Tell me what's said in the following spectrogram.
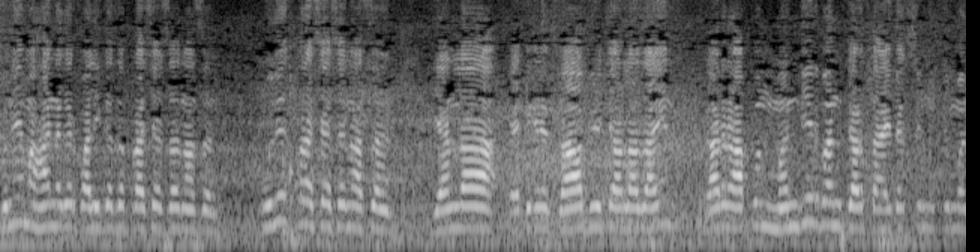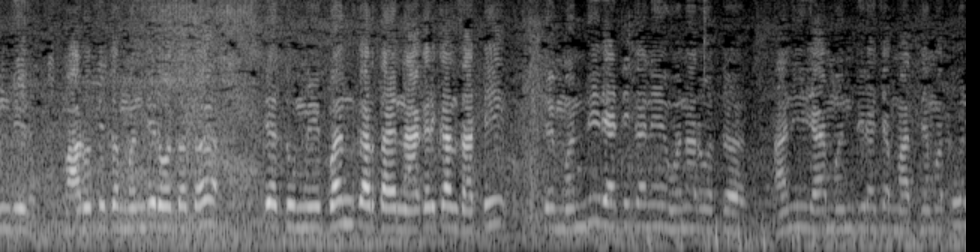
पुणे महानगरपालिकेचं प्रशासन असन पोलीस प्रशासन असन यांना या ठिकाणी जाब विचारला जाईल कारण आपण मंदिर बंद करताय दक्षिणमुखी मंदिर मारुतीचं मंदिर होतं तर ते तुम्ही बंद करताय नागरिकांसाठी. ते मंदिर या ठिकाणी होणार होतं. आणि या मंदिराच्या माध्यमातून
